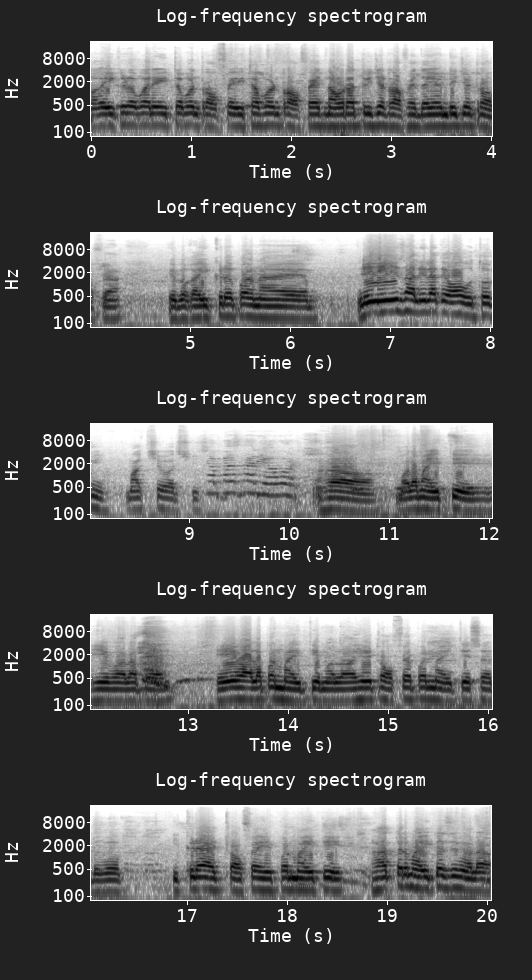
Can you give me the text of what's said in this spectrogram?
बघा इकडं पण आहे इथं पण ट्रॉफ्या इथं पण ट्रॉफ्या आहेत. नवरात्रीच्या ट्रॉफ्या दहीहंडीच्या ट्रॉफ्या हे बघा इकडं पण आहे. हे झालेला तेव्हा होतो मी मागच्या वर्षी. हा मला माहिती आहे हे वाला पण हे वाला पण माहिती आहे मला हे ट्रॉफ्या पण माहिती आहे सर्व. इकडे आहेत ट्रॉफ्या हे पण माहिती आहे. हा तर माहितच आहे मला.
